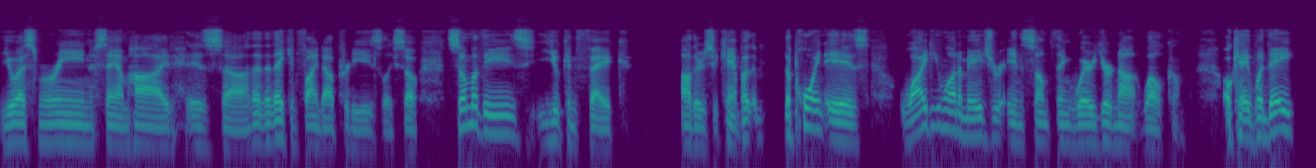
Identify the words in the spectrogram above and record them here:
U.S. Marine Sam Hyde is uh, that they can find out pretty easily. So some of these you can fake, others you can't. But the point is, why do you want to major in something where you're not welcome? Okay, when they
